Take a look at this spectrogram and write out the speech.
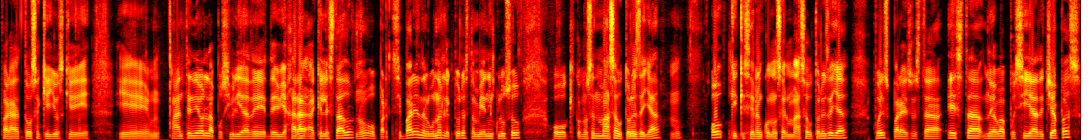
para todos aquellos que eh, han tenido la posibilidad de, viajar a aquel estado, ¿no? O participar en algunas lecturas también incluso, o que conocen más autores de allá, O que quisieran conocer más autores de allá, pues para eso está esta nueva poesía de Chiapas,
